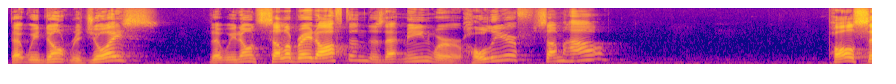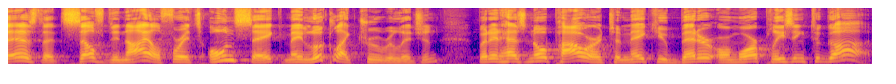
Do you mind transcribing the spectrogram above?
That we don't rejoice? That we don't celebrate often? Does that mean we're holier somehow? Paul says that self-denial for its own sake may look like true religion, but it has no power to make you better or more pleasing to God.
